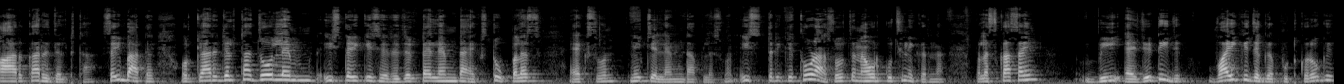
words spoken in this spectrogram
आर का रिज़ल्ट था। सही बात है? और क्या रिज़ल्ट था? जो इस तरीके से रिज़ल्ट है lambda x two plus x one नीचे लेमडा प्लस वन इस तरीके थोड़ा सोचना और कुछ नहीं करना। प्लस का sign b as it is y की जगह पुट करोगे,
